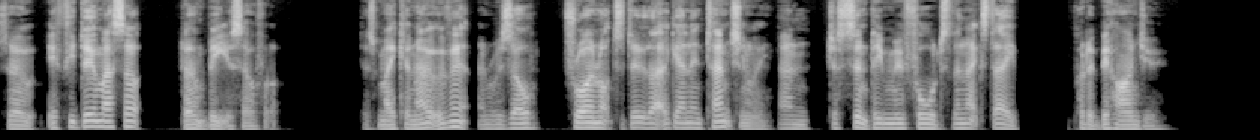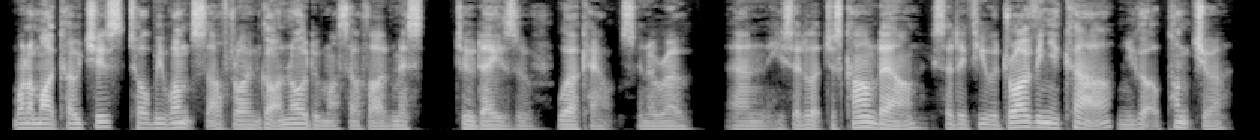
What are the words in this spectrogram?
So if you do mess up, don't beat yourself up. Just make a note of it and resolve. Try not to do that again intentionally and just simply move forward to the next day. Put it behind you. One of my coaches told me once after I got annoyed with myself, I'd missed two days of workouts in a row. And he said, Look, just calm down. He said, If you were driving your car and you got a puncture,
